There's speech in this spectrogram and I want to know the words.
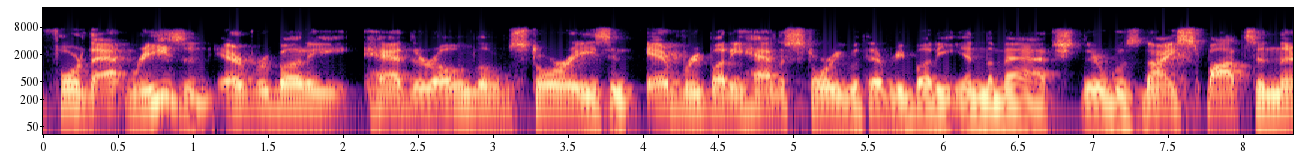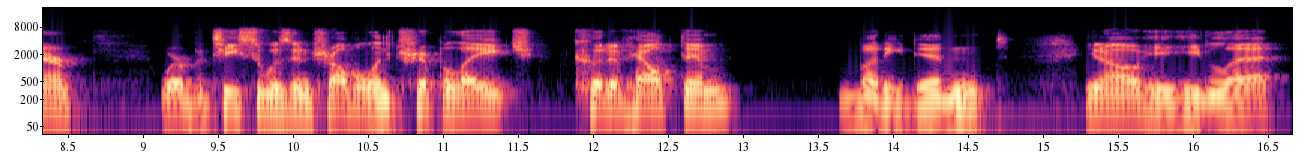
for that reason, everybody had their own little stories, and everybody had a story with everybody in the match. There was nice spots in there where Batista was in trouble, and Triple H could have helped him, but he didn't. You know, he he let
